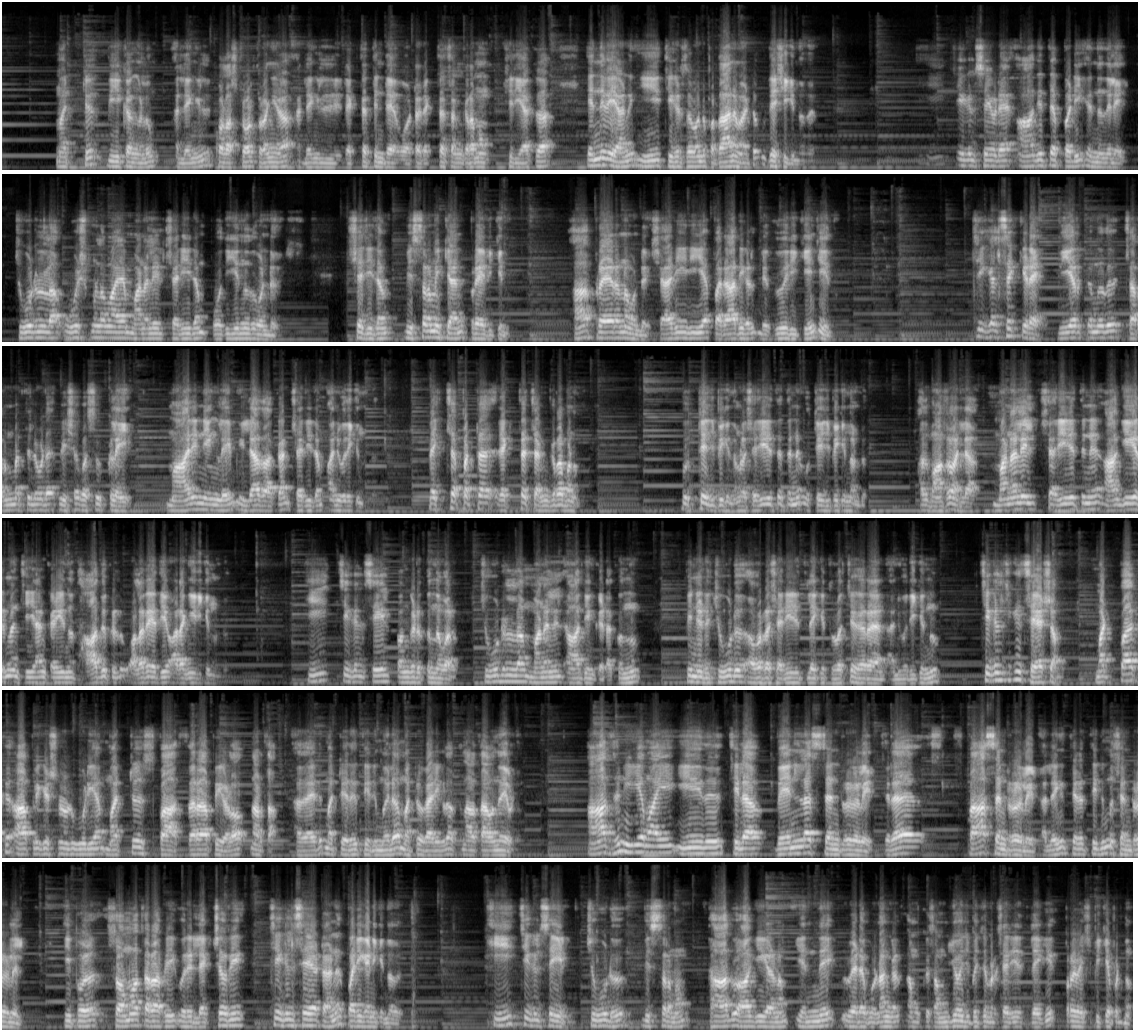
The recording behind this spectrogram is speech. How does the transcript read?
മറ്റ് വീക്കങ്ങളും അല്ലെങ്കിൽ കൊളസ്ട്രോൾ തുടങ്ങിയ അല്ലെങ്കിൽ രക്തത്തിന്റെ ഓട്ട രക്തസംക്രമം ശരിയാക്കുക എന്നിവയാണ് ഈ ചികിത്സ കൊണ്ട് പ്രധാനമായിട്ട് ഉദ്ദേശിക്കുന്നത്. ഈ ചികിത്സയുടെ ആദ്യത്തെ പടി എന്ന നിലയിൽ ചൂടുള്ള ഊഷ്മളമായ മണലിൽ ശരീരം പൊതിയുന്നതുകൊണ്ട് ശരീരം വിശ്രമിക്കാൻ പ്രേരിക്കുന്നു. ആ പ്രേരണ കൊണ്ട് ശാരീരിക പരാതികൾ ലഘൂകരിക്കുകയും ചെയ്തു. ചികിത്സയ്ക്കിടെ വിയർക്കുന്നത് ചർമ്മത്തിലൂടെ വിഷവസ്തുക്കളെയും മാലിന്യങ്ങളെയും ഇല്ലാതാക്കാൻ ശരീരം അനുവദിക്കുന്നുണ്ട് മെച്ചപ്പെട്ട രക്തചംക്രമണം ഉത്തേജിപ്പിക്കുന്നു. നമ്മുടെ ശരീരത്തെ തന്നെ ഉത്തേജിപ്പിക്കുന്നുണ്ട്. അത് മാത്രമല്ല മണലിൽ ശരീരത്തിന് ആഗീകരണം ചെയ്യാൻ കഴിയുന്ന ധാതുക്കൾ വളരെയധികം അടങ്ങിയിരിക്കുന്നുണ്ട്. ഈ ചികിത്സയിൽ പങ്കെടുക്കുന്നവർ ചൂടുള്ള മണലിൽ ആദ്യം കിടക്കുന്നു. പിന്നീട് ചൂട് അവരുടെ ശരീരത്തിലേക്ക് തുളച്ചു കയറാൻ അനുവദിക്കുന്നു. ചികിത്സയ്ക്ക് ശേഷം മഡ്പാക്ക് ആപ്ലിക്കേഷനോട് കൂടിയ മറ്റു സ്പാ തെറാപ്പികളോ നടത്താം. അതായത് മറ്റേത് തിരുമലോ മറ്റു കാര്യങ്ങളോ ഒക്കെ നടത്താവുന്നതേ ഉള്ളൂ. ആധുനികമായി ഇത് ചില വെയിൻലെസ് സെന്ററുകളിൽ ചില സ്പാ സെന്ററുകളിൽ അല്ലെങ്കിൽ ചില തിരുമ സെന്ററുകളിൽ ഇപ്പോൾ സോമോതെറാപ്പി ഒരു ലക്ഷറി ചികിത്സയായിട്ടാണ് പരിഗണിക്കുന്നത്. ഈ ചികിത്സയിൽ ചൂട് വിശ്രമം ധാതു ആഗീകരണം എന്നിവയുടെ ഗുണങ്ങൾ നമുക്ക് സംയോജിപ്പിച്ച് നമ്മുടെ ശരീരത്തിലേക്ക് പ്രവേശിപ്പിക്കപ്പെടുന്നു.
